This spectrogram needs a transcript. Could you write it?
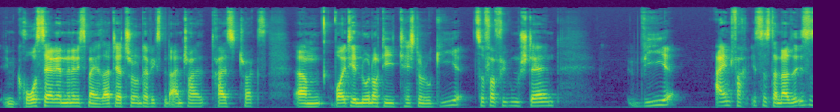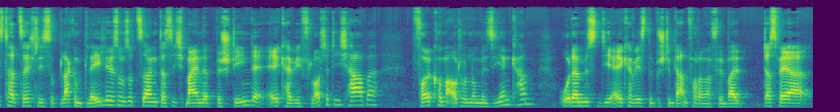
in Großserien nenne ich es mal, ihr seid jetzt schon unterwegs mit 31 Trucks, ähm, wollt ihr nur noch die Technologie zur Verfügung stellen. Wie einfach ist es dann? Also ist es tatsächlich so Plug-and-Play-Lösung sozusagen, dass ich meine bestehende LKW-Flotte, die ich habe, vollkommen autonomisieren kann? Oder müssen die LKWs eine bestimmte Anforderung erfüllen? Weil das wäre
